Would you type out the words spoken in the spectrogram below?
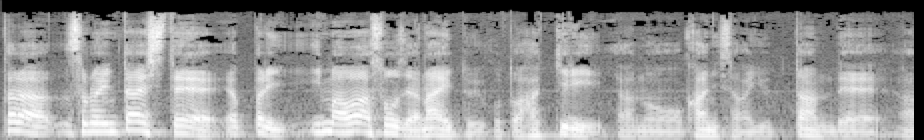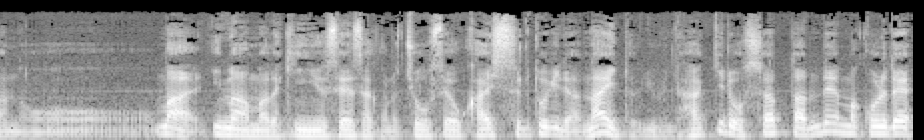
ただ、それに対して、やっぱり今はそうじゃないということをはっきりあの川西さんが言ったんで、あのまあ、今はまだ金融政策の調整を開始する時ではないというふうにはっきりおっしゃったんで、まあ、これで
